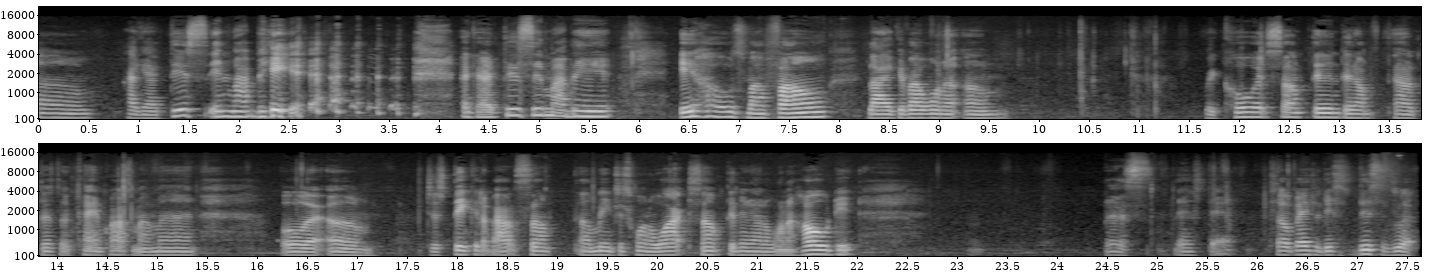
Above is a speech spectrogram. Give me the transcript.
Um, I got this in my bed. I got this in my bed. It holds my phone. Like if I want to um record something that I'm uh, that came across my mind, or um, just thinking about something. I mean, just want to watch something and I don't want to hold it. That's that's that. So basically, this this is what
